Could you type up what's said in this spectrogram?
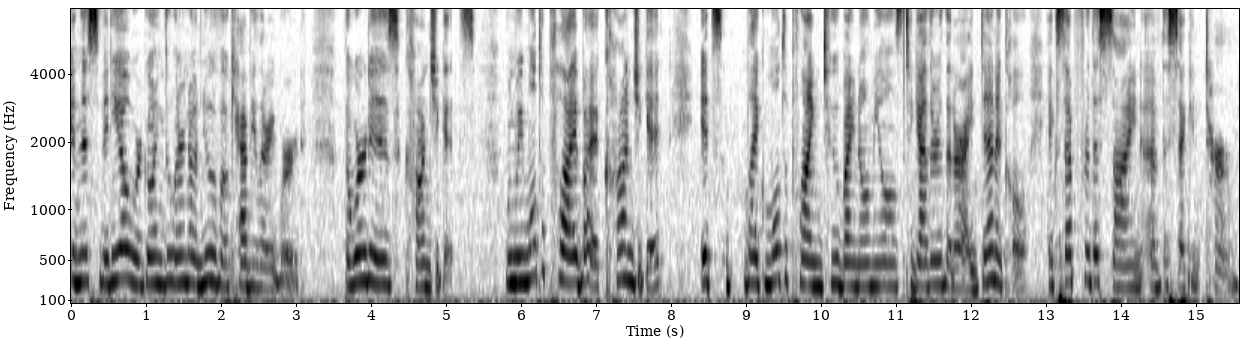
In this video, we're going to learn a new vocabulary word. The word is conjugates. When we multiply by a conjugate, it's like multiplying two binomials together that are identical, except for the sign of the second term.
